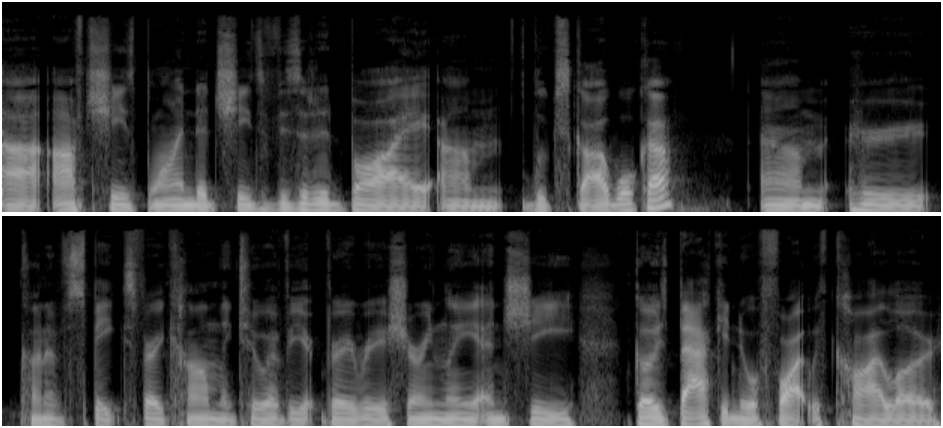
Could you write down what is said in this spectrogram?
uh, after she's blinded, she's visited by um, Luke Skywalker, um, who kind of speaks very calmly to her, very reassuringly. And she goes back into a fight with Kylo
